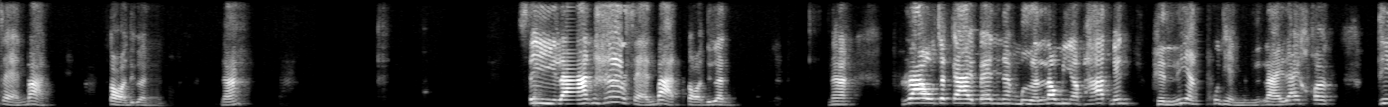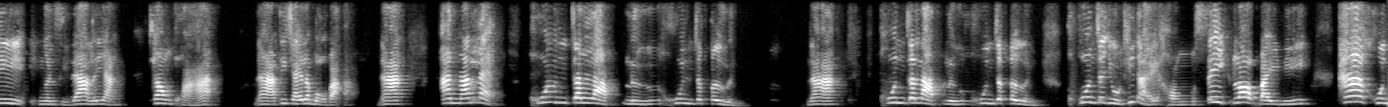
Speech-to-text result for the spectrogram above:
แสนบาทต่อเดือนนะ สี่ล้านห้าแสนบาทต่อเดือนนะเราจะกลายเป็นเหมือนเรามีอพาร์ตเมนต์เห็นหรือยังคุณเห็นรายได้ข้อที่เงินสีด้านหรือยังช่องขวานะคะที่ใช้ระบบอะนะคะอันนั้นแหละ คุณจะหลับหรือคุณจะตื่นนะคะคุณจะหลับหรือคุณจะตื่น คุณจะอยู่ที่ไหนของซีกโลกใบนี้ ถ้าคุณ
